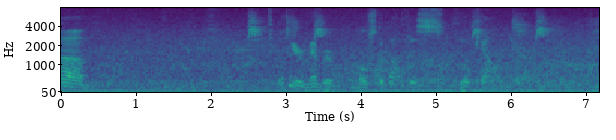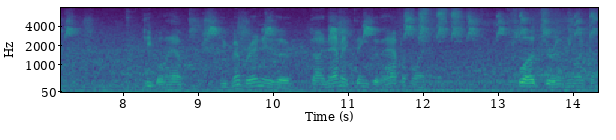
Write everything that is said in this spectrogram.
Um, what do you remember most about this locale? People have. Do you remember any of the dynamic things that happened, like floods or anything like that?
